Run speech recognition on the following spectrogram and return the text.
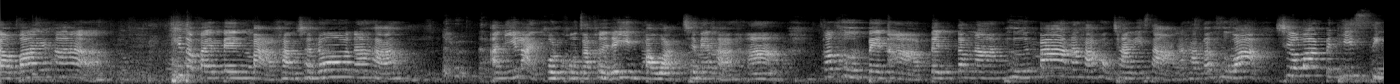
ต่อไปค่ะ ที่ต่อไปเป็นป่าคำชะโนดนะคะ อันนี้หลายคนคงจะเคยได้ยินประวัติใช่ไหมคะอ่าก็คือเป็นอ่าเป็นตำนานพื้นบ้านนะคะของชาวอีสานนะคะ ก็คือว่า เชื่อว่าเป็นที่สิง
